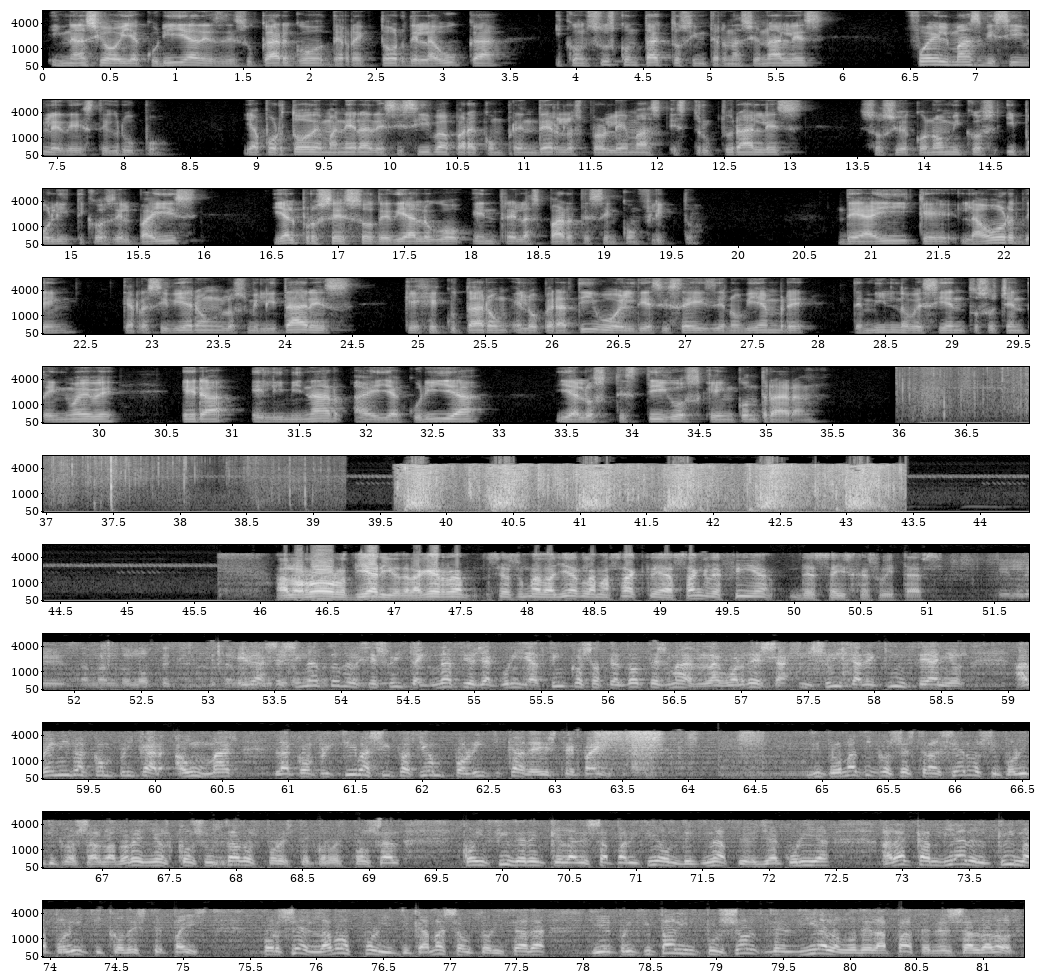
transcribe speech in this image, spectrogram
Ignacio Oyacuría, desde su cargo de rector de la UCA y con sus contactos internacionales, fue el más visible de este grupo y aportó de manera decisiva para comprender los problemas estructurales, socioeconómicos y políticos del país y al proceso de diálogo entre las partes en conflicto. De ahí que la orden que recibieron los militares que ejecutaron el operativo el 16 de noviembre de 1989 era eliminar a Ellacuría y a los testigos que encontraran. Al horror diario de la guerra se ha sumado ayer la masacre a sangre fría de seis jesuitas. El asesinato del jesuita Ignacio Yacuría, cinco sacerdotes más, la guardesa y su hija de 15 años ha venido a complicar aún más la conflictiva situación política de este país. Diplomáticos extranjeros y políticos salvadoreños consultados por este corresponsal coinciden en que la desaparición de Ignacio Yacuría hará cambiar el clima político de este país por ser la voz política más autorizada y el principal impulsor del diálogo de la paz en El Salvador.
